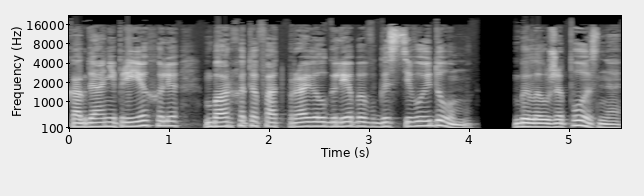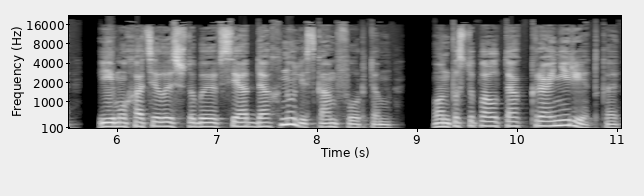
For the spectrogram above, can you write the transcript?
когда они приехали, Бархатов отправил Глеба в гостевой дом. Было уже поздно, и ему хотелось, чтобы все отдохнули с комфортом. Он поступал так крайне редко,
